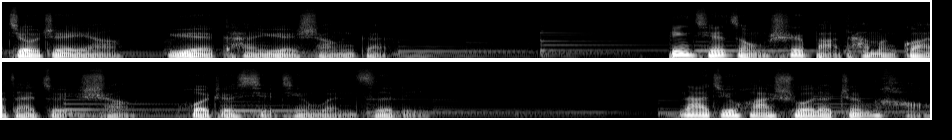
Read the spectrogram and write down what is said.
就这样越看越伤感，并且总是把它们挂在嘴上或者写进文字里。那句话说的真好，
